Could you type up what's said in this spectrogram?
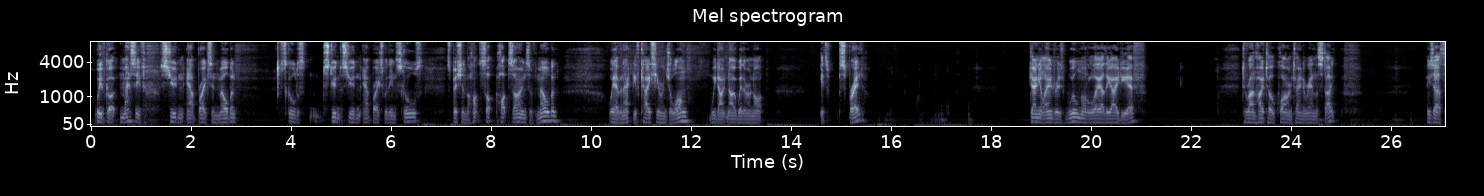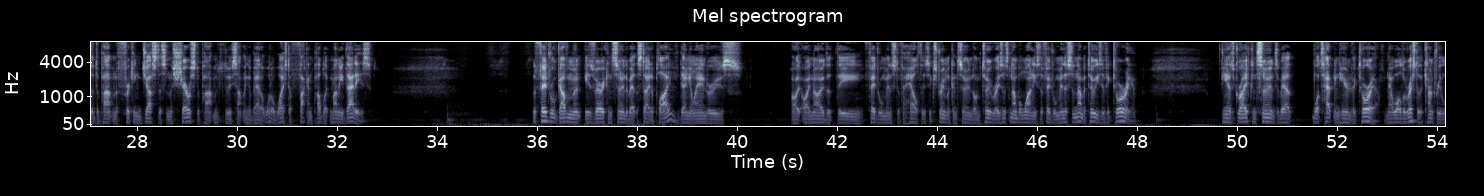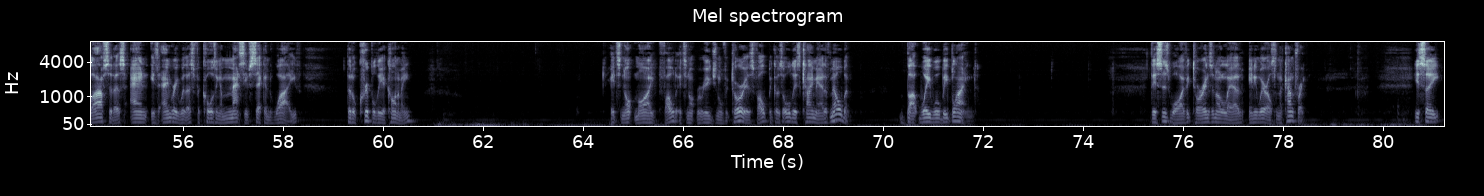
We've got massive student outbreaks in Melbourne, school to, student to student outbreaks within schools, especially in the hot, hot zones of Melbourne. We have an active case here in Geelong. We don't know whether or not it's spread. Daniel Andrews will not allow the ADF to run hotel quarantine around the state. He's asked the Department of Fricking Justice and the Sheriff's Department to do something about it. What a waste of fucking public money that is. The federal government is very concerned about the state of play. Daniel Andrews, I, I, know that the federal minister for health is extremely concerned on two reasons. Number one, he's the federal minister. Number two, he's a Victorian. He has grave concerns about what's happening here in Victoria. Now, while the rest of the country laughs at us and is angry with us for causing a massive second wave that'll cripple the economy, it's not my fault. It's not regional Victoria's fault because all this came out of Melbourne. But we will be blamed. This is why Victorians are not allowed anywhere else in the country. You see,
